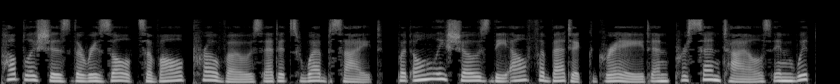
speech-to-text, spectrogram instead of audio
publishes the results of all provos at its website, but only shows the alphabetic grade and percentiles in which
